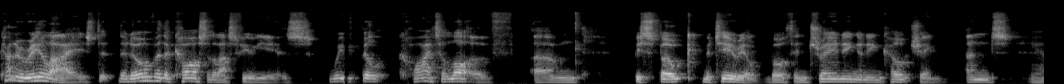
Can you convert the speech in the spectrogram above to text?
kind of realised that, that over the course of the last few years, we've built quite a lot of um, bespoke material, both in training and in coaching. And yeah.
